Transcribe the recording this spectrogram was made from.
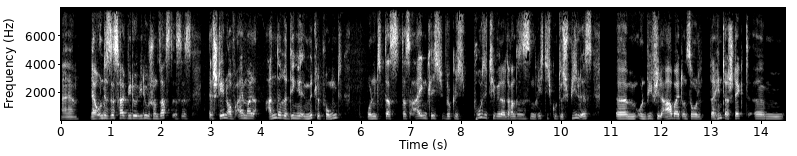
Naja. Ja, und es ist halt, wie du, wie du schon sagst, es ist, es stehen auf einmal andere Dinge im Mittelpunkt und das, das eigentlich wirklich Positive daran, dass es ein richtig gutes Spiel ist ähm, und wie viel Arbeit und so dahinter steckt, ähm,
